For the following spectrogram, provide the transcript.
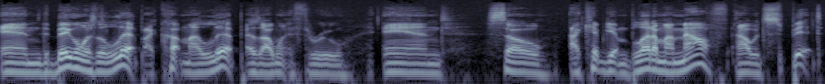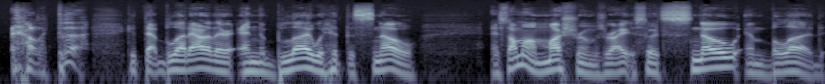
And the big one was the lip. I cut my lip as I went through. And so I kept getting blood in my mouth and I would spit. I was like, get that blood out of there. And the blood would hit the snow. And so I'm on mushrooms, right? So it's snow and blood.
